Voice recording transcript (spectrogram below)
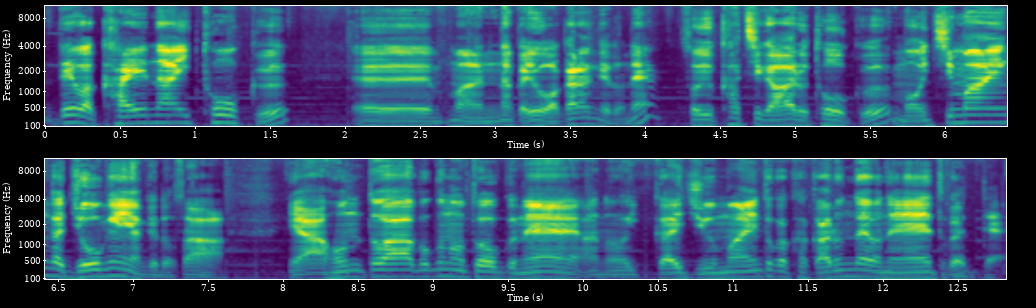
では買えないトークえー、まあなんかようわからんけどねそういう価値があるトークもう1万円が上限やけどさいや本当は僕のトークねあの1回10万円とかかかるんだよねとか言って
